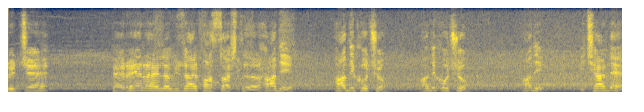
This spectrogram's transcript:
Sturridge Pereira ile güzel paslaştı. Hadi. Hadi koçum. Hadi koçum. Hadi. İçeride.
